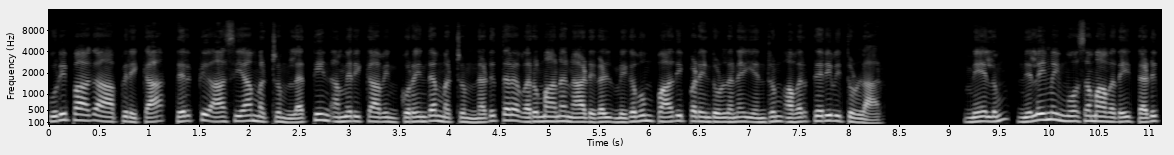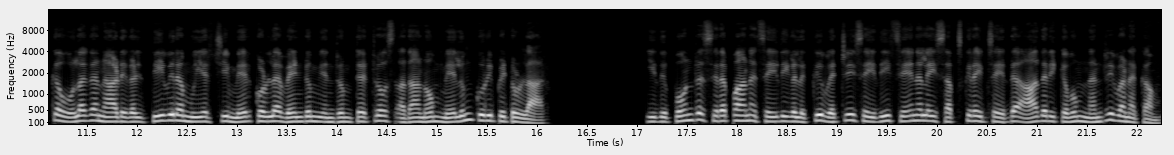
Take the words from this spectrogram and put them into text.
குறிப்பாக ஆப்பிரிக்கா தெற்கு ஆசியா மற்றும் லத்தீன் அமெரிக்காவின் குறைந்த மற்றும் நடுத்தர வருமான நாடுகள் மிகவும் பாதிப்படைந்துள்ளன என்றும் அவர் தெரிவித்துள்ளார். மேலும் நிலைமை மோசமாவதை தடுக்க உலக நாடுகள் தீவிர முயற்சி மேற்கொள்ள வேண்டும் என்றும் டெட்ரோஸ் அதானோம் மேலும் குறிப்பிட்டுள்ளார். இது போன்ற சிறப்பான செய்திகளுக்கு வெற்றி செய்தி சேனலை சப்ஸ்கிரைப் செய்து ஆதரிக்கவும் நன்றி வணக்கம்.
